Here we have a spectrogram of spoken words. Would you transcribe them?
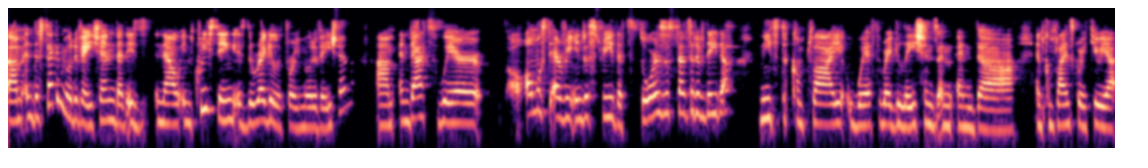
Um, and the second motivation that is now increasing is the regulatory motivation. Um, and that's where almost every industry that stores sensitive data needs to comply with regulations and and uh, and compliance criteria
